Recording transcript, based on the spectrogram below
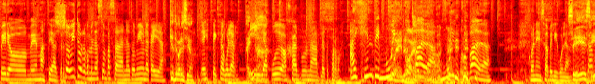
pero me más teatro. Yo vi tu recomendación pasada, Anatomía de una caída. ¿Qué te pareció? Espectacular. Ahí y está. la pude bajar por una plataforma. Hay gente muy Bueno, copada, muy copada con esa película. Sí, Está sí.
